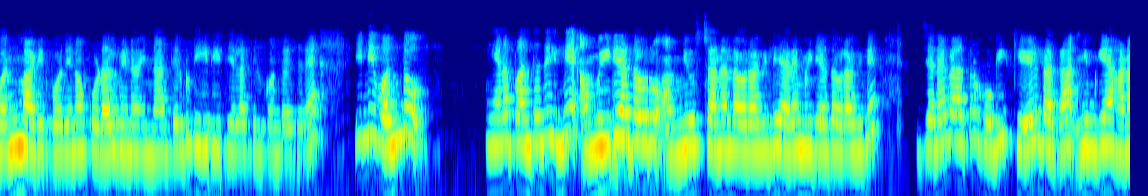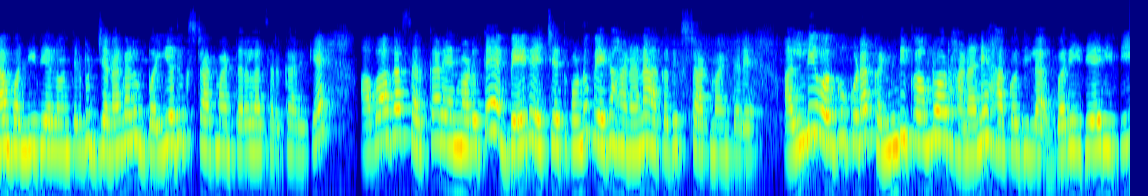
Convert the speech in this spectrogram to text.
ಬಂದ್ ಮಾಡಿರ್ಬೋದೇನೋ, ಕೊಡಲ್ವೇನೋ, ಇನ್ನ ಅಂತ ಹೇಳ್ಬಿಟ್ಟು ಈ ರೀತಿ ಎಲ್ಲ ತಿಳ್ಕೊತಾ ಇದ್ದಾರೆ. ಇಲ್ಲಿ ಒಂದು ಏನಪ್ಪ ಅಂತಂದರೆ, ಇಲ್ಲಿ ಮೀಡಿಯಾದವರು ನ್ಯೂಸ್ ಚಾನಲ್ ಅವರಾಗಿರಲಿ ಯಾರೇ ಮೀಡಿಯಾದವರಾಗಿರಲಿ ಜನಗಳ ಹತ್ರ ಹೋಗಿ ಕೇಳಿದಾಗ, ನಿಮಗೆ ಹಣ ಬಂದಿದೆಯಲ್ಲೋ? ಅಂತ ಹೇಳ್ಬಿಟ್ಟು ಜನಗಳು ಬೈಯೋದಕ್ಕೆ ಸ್ಟಾರ್ಟ್ ಮಾಡ್ತಾರಲ್ಲ ಸರ್ಕಾರಕ್ಕೆ. ಆವಾಗ ಸರ್ಕಾರ ಏನು ಮಾಡುತ್ತೆ? ಬೇಗ ಎಚ್ಚೆತ್ಕೊಂಡು ಬೇಗ ಹಣನ ಹಾಕೋದಕ್ಕೆ ಸ್ಟಾರ್ಟ್ ಮಾಡ್ತಾರೆ. ಅಲ್ಲಿವರೆಗೂ ಕೂಡ ಖಂಡಿತವಾಗ್ಲೂ ಅವ್ರು ಹಣನೇ ಹಾಕೋದಿಲ್ಲ. ಬರೀ ಇದೇ ರೀತಿ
